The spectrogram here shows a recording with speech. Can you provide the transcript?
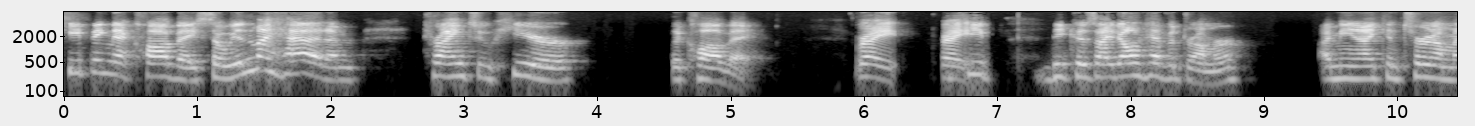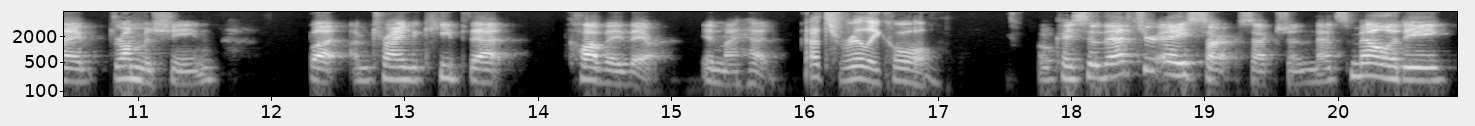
keeping that clave. So in my head, I'm trying to hear the clave. Right. Right. Keep, because I don't have a drummer. I mean, I can turn on my drum machine, but I'm trying to keep that clave there in my head. That's really cool. Okay, so that's your A section. That's melody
